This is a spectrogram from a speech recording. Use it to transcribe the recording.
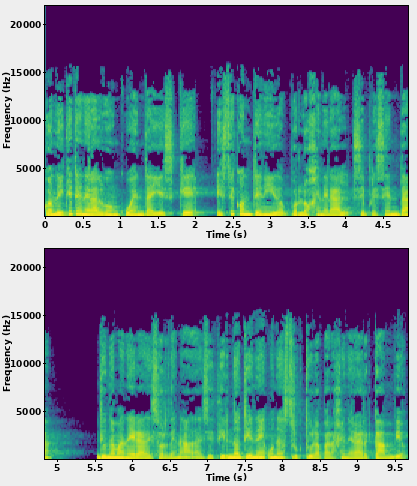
cuando hay que tener algo en cuenta y es que este contenido por lo general se presenta de una manera desordenada, es decir, no tiene una estructura para generar cambio.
